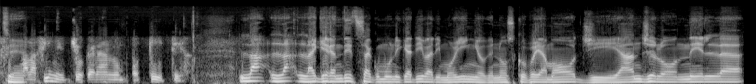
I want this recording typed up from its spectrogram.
sì. alla fine giocheranno un po' tutti. La, la, la grandezza comunicativa di Mourinho che non scopriamo oggi, Angelo, nel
